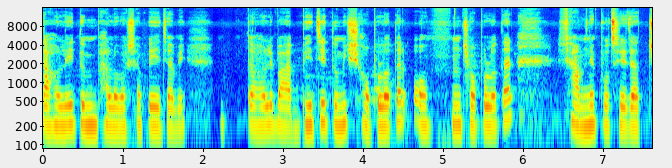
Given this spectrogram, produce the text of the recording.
তাহলেই তুমি ভালোবাসা পেয়ে যাবে। তাহলে ভাববে যে তুমি সফলতার সফলতার সামনে পৌঁছে যাচ্ছ।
